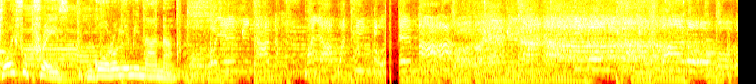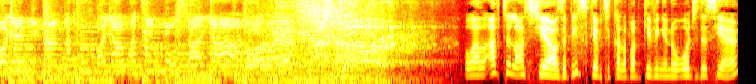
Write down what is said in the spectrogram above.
Joyful Praise, Ngoro Yeminana. Last year, I was a bit skeptical about giving an award this year.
